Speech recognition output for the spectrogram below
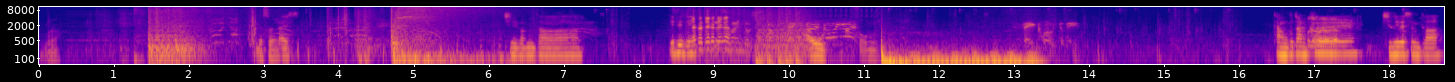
뭐야 됐어요. 나이스. 진입합니다. 1일이. 잠깐 잠깐 잠깐 아우 거 당구장 클 진입했습니다.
